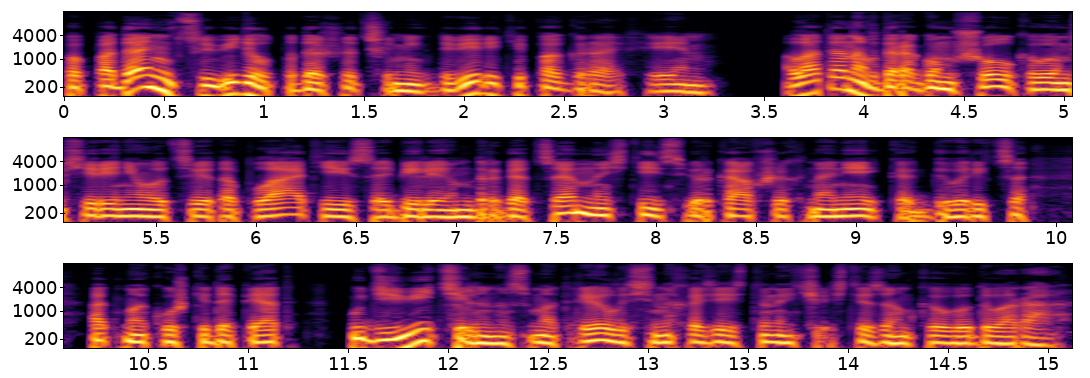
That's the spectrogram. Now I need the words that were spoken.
попаданец увидел подошедшими к двери типографии. Латана в дорогом шелковом сиреневого цвета платье и с обилием драгоценностей, сверкавших на ней, как говорится, от макушки до пят, удивительно смотрелась на хозяйственной части замкового двора.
